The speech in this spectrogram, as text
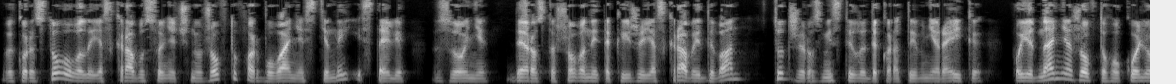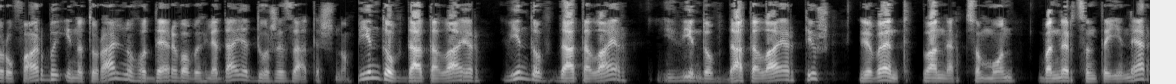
Використовували яскраву сонячну жовту фарбування стіни і стелі в зоні, де розташований такий же яскравий диван. Тут же розмістили декоративні рейки. Поєднання жовтого кольору фарби і натурального дерева виглядає дуже затишно. Windows Data Layer, Windows Data Layer і Windows Data Layer Push, Event, Banner Common, Banner Container,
